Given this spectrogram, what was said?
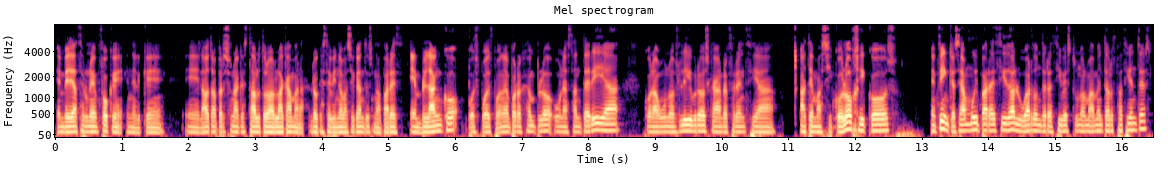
en vez de hacer un enfoque en el que eh, la otra persona que está al otro lado de la cámara lo que esté viendo básicamente es una pared en blanco, pues puedes poner, por ejemplo, una estantería con algunos libros que hagan referencia a temas psicológicos, en fin, que sea muy parecido al lugar donde recibes tú normalmente a los pacientes,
